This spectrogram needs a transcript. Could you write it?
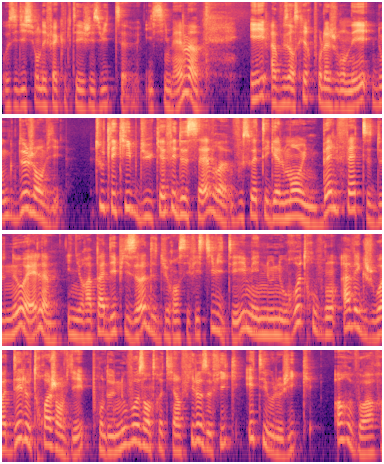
aux éditions des facultés jésuites euh, ici même, et à vous inscrire pour la journée donc de janvier. Toute l'équipe du Café de Sèvres vous souhaite également une belle fête de Noël. Il n'y aura pas d'épisode durant ces festivités, mais nous nous retrouverons avec joie dès le 3 janvier pour de nouveaux entretiens philosophiques et théologiques. Au revoir.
